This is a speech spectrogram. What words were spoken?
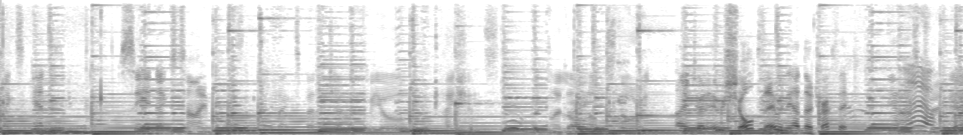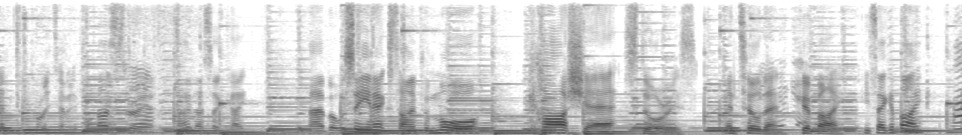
Thanks again. See you next time. Thanks, Ben and Gemma, for your patience. My long, long story. I enjoyed it. It was short today when we had no traffic. Yeah, that's true. Yeah, Probably 10 minutes. Buzz through it. I hope that's okay. Uh, but we'll see you next time for more car share stories. Until then, goodbye. You say goodbye. Bye.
